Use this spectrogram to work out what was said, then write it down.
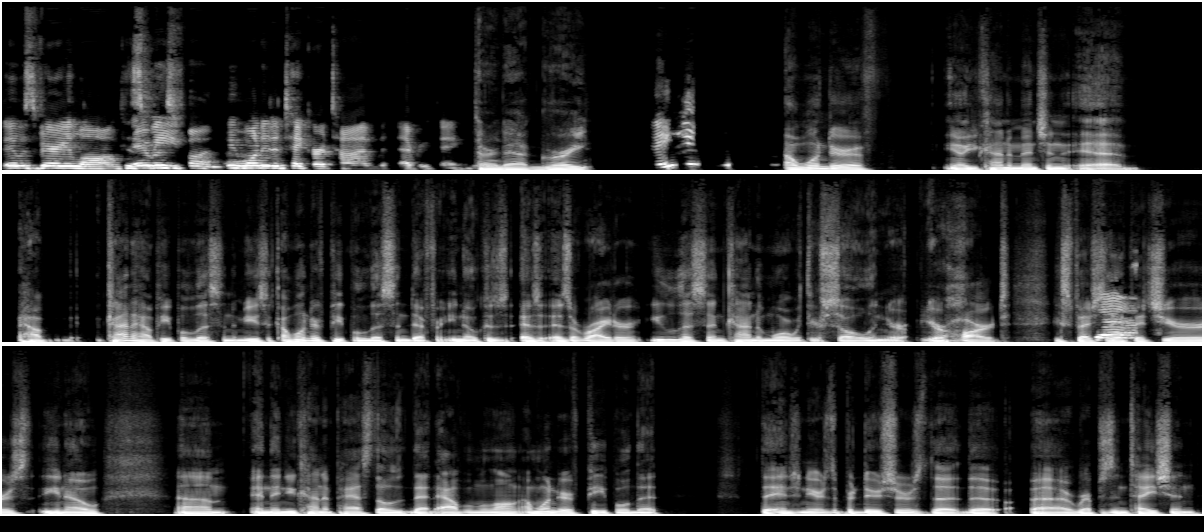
it was very long because it we was fun. we wanted to take our time with everything. Turned out great. I wonder if, you know, you kind of mentioned uh, how kind of how people listen to music. I wonder if people listen different, you know, because as, as a writer, you listen kind of more with your soul and your, your heart, especially if it's yours, you know, um, and then you kind of pass those that album along. I wonder if people that the engineers, the producers, the the uh, representation,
